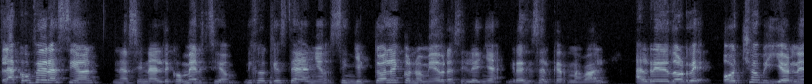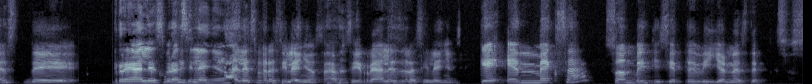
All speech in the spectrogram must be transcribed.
La Confederación Nacional de Comercio dijo que este año se inyectó a la economía brasileña gracias al carnaval alrededor de 8 billones de reales brasileños. Reales brasileños, ah, sí, reales brasileños, que en Mexa son 27 billones de pesos.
